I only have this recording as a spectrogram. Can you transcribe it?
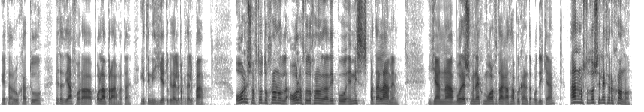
για τα ρούχα του, για τα διάφορα πολλά πράγματα, για την υγεία του κτλ. κτλ. Όλο αυτό το χρόνο, όλο αυτό το χρόνο δηλαδή που εμείς σπαταλάμε για να μπορέσουμε να έχουμε όλα αυτά τα αγαθά που είχαν τα ποντίκια, αν μας το δώσει ελεύθερο χρόνο,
